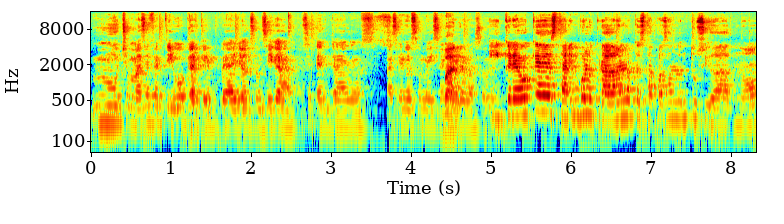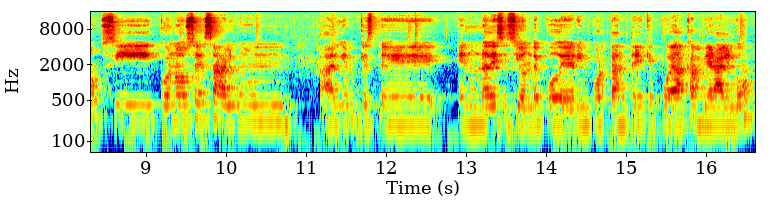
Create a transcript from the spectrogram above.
mucho más efectivo que a que Bea Johnson siga 70 años haciendo su medicina vale. basura. Y creo que estar involucrado en lo que está pasando en tu ciudad, ¿no? Si conoces a algún a alguien que esté en una decisión de poder importante que pueda cambiar algo,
